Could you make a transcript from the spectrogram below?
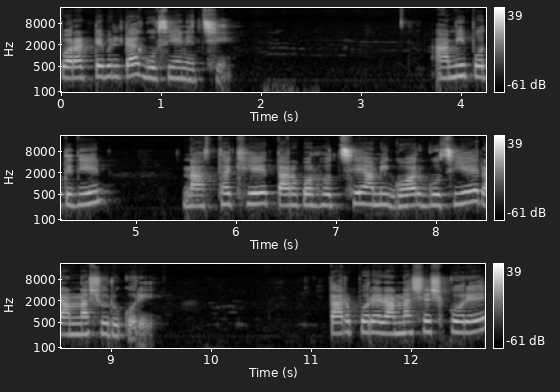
পড়ার টেবিলটা গুছিয়ে নিচ্ছি। আমি প্রতিদিন নাস্তা খেয়ে তারপর হচ্ছে আমি ঘর গুছিয়ে রান্না শুরু করি। তারপরে রান্না শেষ করে,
